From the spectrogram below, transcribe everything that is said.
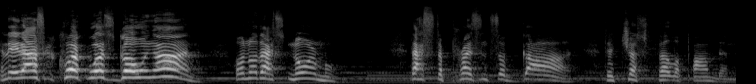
And they'd ask a clerk, What's going on? Oh, no, that's normal. That's the presence of God that just fell upon them.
